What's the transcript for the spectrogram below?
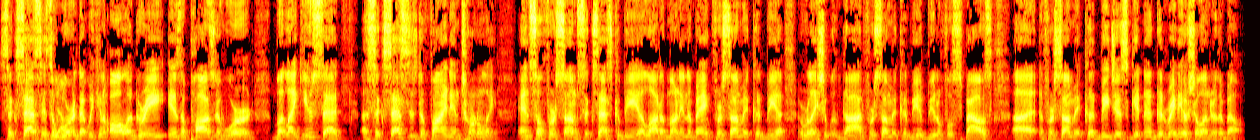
Success is a word that we can all agree is a positive word. But like you said, a success is defined internally. And so for some, success could be a lot of money in the bank. For some, it could be a, a relationship with God. For some, it could be a beautiful spouse. Uh, for some, it could be just getting a good radio show under their belt.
